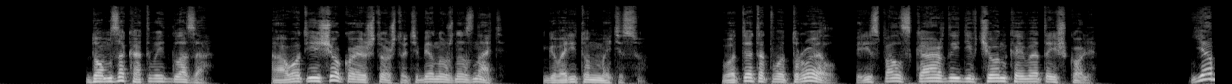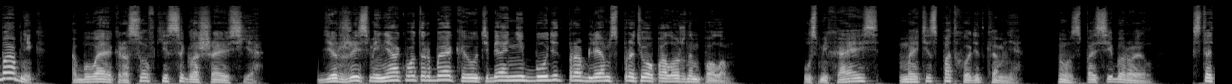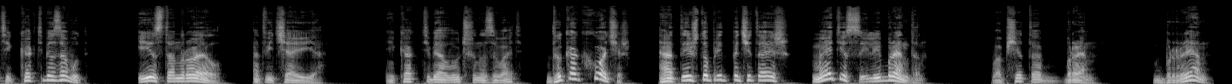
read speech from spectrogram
Дом закатывает глаза. «А вот еще кое-что, что тебе нужно знать», — говорит он Мэтису. «Вот этот вот Ройл переспал с каждой девчонкой в этой школе». «Я бабник», — обувая кроссовки, соглашаюсь я. Держись меня, квотербек, и у тебя не будет проблем с противоположным полом. Усмехаясь, Мэтис подходит ко мне. О, спасибо, Ройл. Кстати, как тебя зовут? Истон Ройл, отвечаю я. И как тебя лучше называть? Да как хочешь. А ты что предпочитаешь, Мэтис или Брэндон? Вообще-то Брен. Брен?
